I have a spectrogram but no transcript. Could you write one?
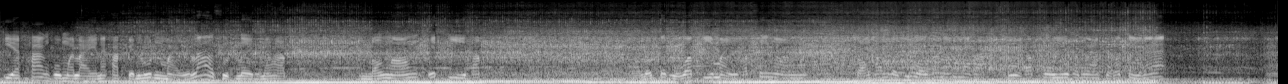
เกียร์ข้างพวงมาลัยนะครับ เป็นรุ่นใหม่ล่าสุดเลยนะครับ น้องๆ SE ครับรถก็ถือว่าปีใหม่ครับใช้งาน2,000กว่าชั่วโมงเท่านั้นนะครับ ดูครับโปรยูทำงานปกตินะฮะอ่า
